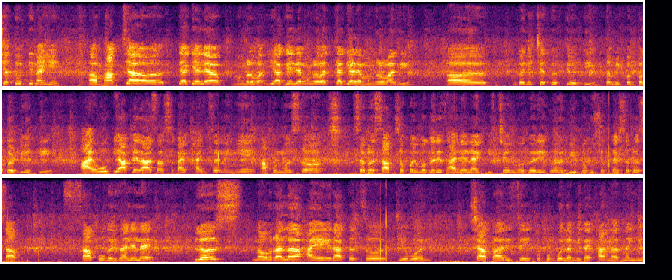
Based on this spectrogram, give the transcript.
चतुर्थी नाही आहे मागच्या त्या गेल्या मंगळवार या गेल्या मंगळवारी त्या गेल्या मंगळवारी गणेश चतुर्थी होती. तर मी पण पकडली होती. आय हो की आपल्याला असं असं काय खायचं नाही आहे आपण मस्त सगळं साफसफाई वगैरे झालेलं आहे. किचन वगैरे घर बी बघू शकता सगळं साफ साफ वगैरे झालेलं आहे. प्लस नवराला आहे रात्रचं जेवण शाकाहारीचं आहे तो पण बोला मी काय खाणार नाही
